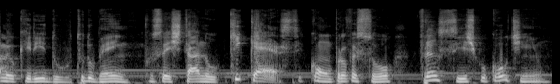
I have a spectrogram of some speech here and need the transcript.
meu querido, tudo bem? Você está no KiCast com o professor Francisco Coutinho.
